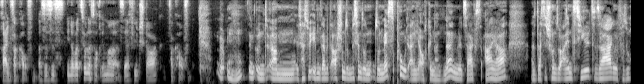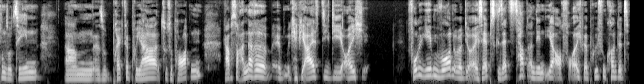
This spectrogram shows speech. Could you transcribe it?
rein verkaufen. Also es ist, Innovation ist auch immer sehr viel stark verkaufen. Mhm. Und, und ähm, jetzt hast du eben damit auch schon so ein bisschen so ein, so ein Messpunkt eigentlich auch genannt, ne? Wenn du jetzt sagst, ah ja, also das ist schon so ein Ziel zu sagen, wir versuchen so zehn ähm, also Projekte pro Jahr zu supporten. Gab es noch andere äh, KPIs, die, die euch vorgegeben wurden oder die ihr euch selbst gesetzt habt, an denen ihr auch für euch überprüfen konntet,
